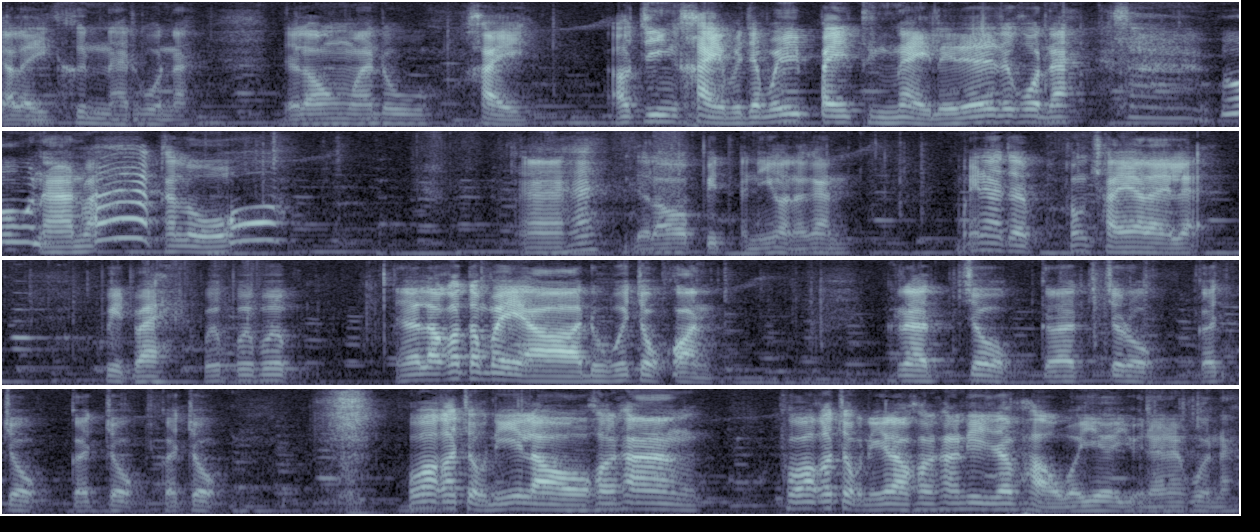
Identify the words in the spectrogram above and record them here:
อะไรขึ้นนะทุกคนนะ เดี๋ยวลองมาดูไข่ เอาจริงไข่มันจะไม่ไปถึงไหนเลยนะทุกคนนะ โอ้นานมากฮัลโหล อ่าฮะ เดี๋ยวเราปิดอันนี้ก่อนแล้วกัน ไม่น่าจะต้องใช้อะไรแหละ ปิดไปปึ๊บปึ๊บปึ๊บแล้วเราก็ต้องไปอ่าดูกระจกก่อน กระจก กระจก กระจก กระจก กระจก เพราะว่ากระจกนี้เราค่อนข้าง เพราะว่ากระจกนี้เราค่อนข้างที่จะเผาไว้เยอะอยู่นะนะคุณนะ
